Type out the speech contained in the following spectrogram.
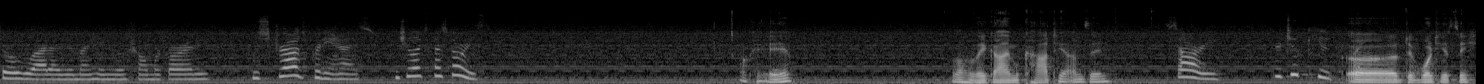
So glad I did my English homework already. Miss Stroud's pretty nice, and she likes my stories. Okay. Machen wir geheime Karte hier ansehen. Sorry, you're too cute. Äh, den wollte ich jetzt nicht.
